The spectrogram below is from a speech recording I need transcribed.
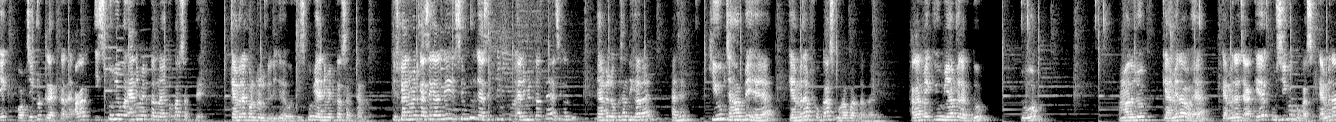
एक ऑब्जेक्ट को ट्रैक कर रहा है। अगर इसको भी अगर एनिमेट करना है तो कर सकते हैं। कैमरा कंट्रोल के लिए इसको भी एनिमेट कर सकते हैं हम लोग। इसको एनिमेट कैसे करेंगे? सिंपल जैसे क्यूब को एनिमेट करते हैं, ऐसे करके। यहाँ पे लोकेशन दिखा रहा है, ऐसे। क्यूब जहाँ पे है कैमरा फोकस वहाँ पर कर रहा है। अगर मैं क्यूब यहाँ पे रख दूँ तो हमारा जो कैमरा है कैमरा जाके उसी को फोकस कैमरा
